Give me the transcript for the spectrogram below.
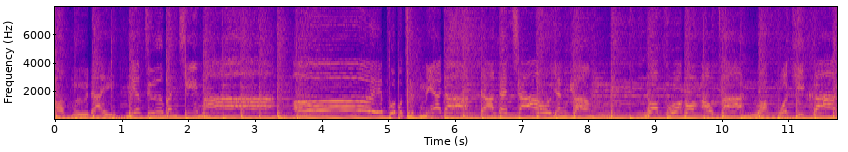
ออกมือใด เมียถือบัญชีมา โอ้ยผัวผู้ถึกเมียด่าด่าแต่เช้ายันค่ำว่าผัวบอกเอาทาน ว่าผัวขี้คร้าด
